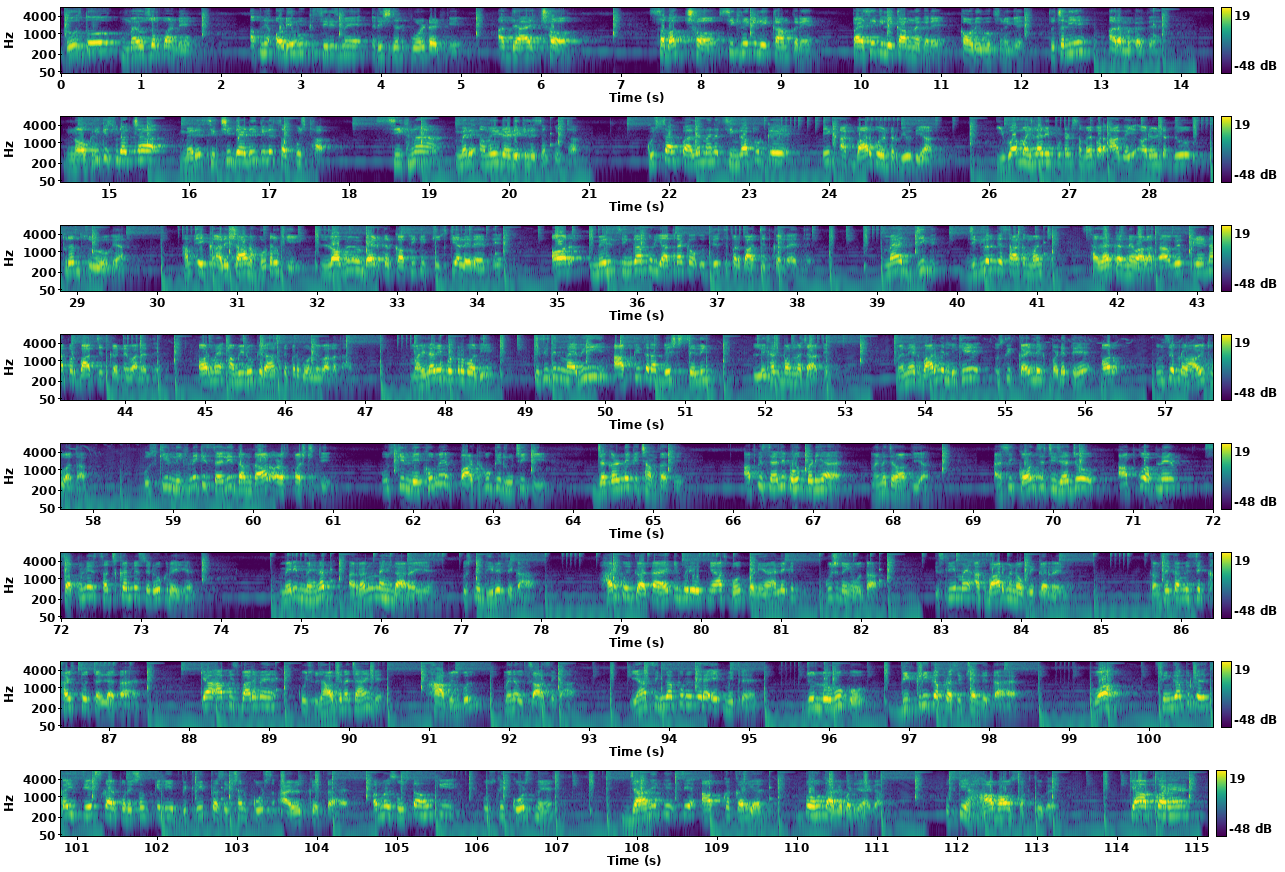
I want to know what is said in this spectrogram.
दोस्तों मैं उज्जवल पांडे अपने ऑडियो बुक सीरीज़ में रिच डैड, पुअर डैड के अध्याय छ सबक छ सीखने के लिए काम करें, पैसे के लिए काम ना करें, का ऑडियो बुक सुनेंगे। तो चलिए आरंभ करते हैं। नौकरी की सुरक्षा मेरे शिक्षित डैडी के लिए सब कुछ था। सीखना मेरे अमीर डैडी के लिए सब कुछ था। कुछ साल पहले मैंने सिंगापुर के एक अखबार को इंटरव्यू दिया। युवा महिला रिपोर्टर समय पर आ गई और इंटरव्यू तुरंत शुरू हो गया। हम एक आलिशान होटल की लॉबी में बैठकर कॉफ़ी की चुस्कियाँ ले रहे थे और मेरी सिंगापुर यात्रा का उद्देश्य पर बातचीत कर रहे थे। मैं जिग, जिगलर के साथ मंच साझा करने वाला था, वे प्रेरणा पर बातचीत करने वाले थे और मैं अमीरों के रहस्य पर बोलने वाला था। महिला रिपोर्टर बोली, किसी दिन मैं भी आपकी तरह बेस्ट सेलिंग लेखक बनना चाहती हूँ। मैंने अखबार में लिखे उसके कई लेख पढ़े थे और उनसे प्रभावित हुआ था। उसकी लिखने की शैली दमदार और स्पष्ट थी। उसके लेखों में पाठकों की रुचि की जकड़ने की क्षमता थी। आपकी शैली बहुत बढ़िया है, मैंने जवाब दिया। ऐसी कौन सी चीज़ है जो आपको अपने सपने सच करने से रोक रही है? मेरी मेहनत रंग नहीं ला रही है, उसने धीरे से कहा। हर कोई कहता है कि मेरे उपन्यास बहुत बढ़िया है, लेकिन कुछ नहीं होता। इसलिए मैं अखबार में नौकरी कर रही हूँ। कम से कम इससे खर्च तो चल जाता है। क्या आप इस बारे में कोई सुझाव देना चाहेंगे? हाँ बिल्कुल, मैंने उत्साह से कहा। यहाँ सिंगापुर में मेरा एक मित्र है, जो लोगों को बिक्री का प्रशिक्षण देता है। वह सिंगापुर के कई सेल्स कारपोरेशन के लिए बिक्री प्रशिक्षण कोर्स आयोजित करता है और मैं सोचता हूँ कि उसके कोर्स में जाने के से आपका करियर बहुत आगे बढ़ जाएगा। उसके हाव भाव सख्त हो गए। क्या आप कह रहे हैं?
